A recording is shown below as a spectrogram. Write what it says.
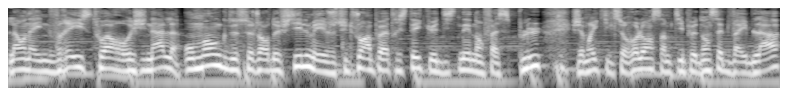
Là, on a une vraie histoire originale. On manque de ce genre de film et je suis toujours un peu attristé que Disney n'en fasse plus. J'aimerais qu'il se relance un petit peu dans cette vibe-là.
